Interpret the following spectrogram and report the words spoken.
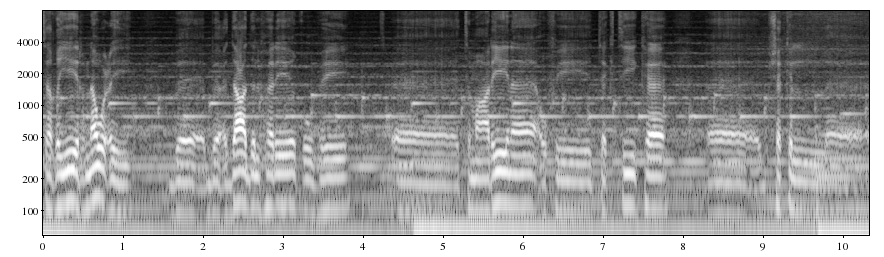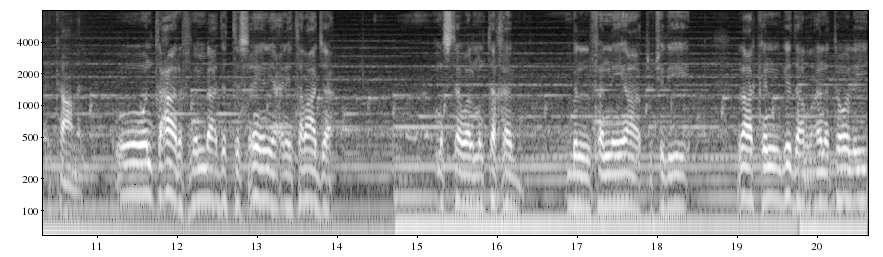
تغيير نوعي بإعداد الفريق وفي تمارينه وفي تكتيكه بشكل كامل. وانت عارف من بعد التسعين يعني تراجع مستوى المنتخب بالفنيات وكذي. لكن قدر أناتولي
